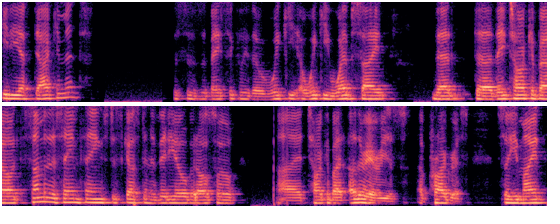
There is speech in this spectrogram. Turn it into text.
PDF document. This is basically the wiki, a wiki website that uh, they talk about some of the same things discussed in the video, but also uh, talk about other areas of progress. So you might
